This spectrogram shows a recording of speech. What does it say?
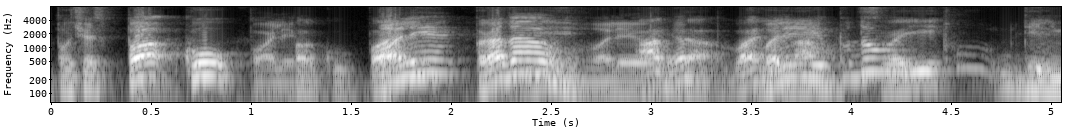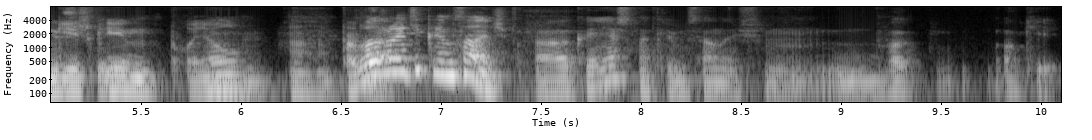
получается, покупали. Покупали продавали. отдавали нам потом свои денежки. денежки. Понял. Мгм. Мгм. Продолжайте, Клим Саныч. А, конечно, Клим Саныч, два... окей.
